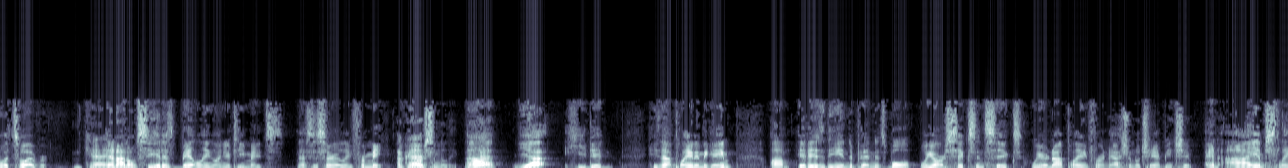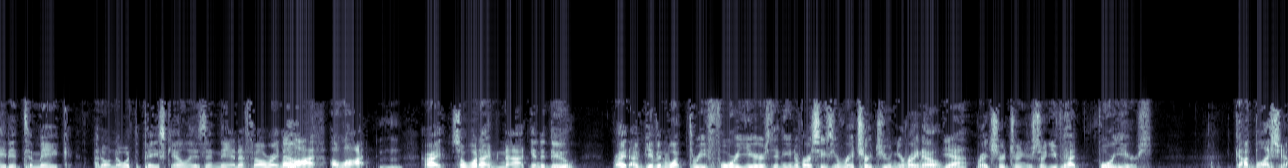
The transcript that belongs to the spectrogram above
whatsoever. Okay. And I don't see it as bailing on your teammates necessarily for me Okay. personally. Okay. Uh, yeah, he did. He's not playing in the game. Um, it is the Independence Bowl. We are six and six. We are not playing for a national championship. And I am slated to make, I don't know what the pay scale is in the NFL right now. A lot. A lot. All right. So what I'm not going to do, right? I've given what three, four years to the universities redshirt junior right now. Yeah. Redshirt junior. So you've had four years. God bless you.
